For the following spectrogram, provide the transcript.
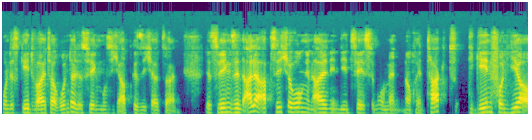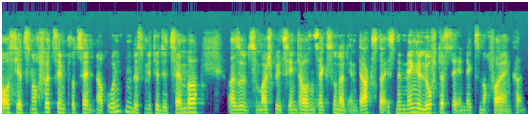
und es geht weiter runter, deswegen muss ich abgesichert sein. Deswegen sind alle Absicherungen in allen Indizes im Moment noch intakt. Die gehen von hier aus jetzt noch 14 Prozent nach unten bis Mitte Dezember. Also zum Beispiel 10.600 im DAX. Da ist eine Menge Luft, dass der Index noch fallen kann.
